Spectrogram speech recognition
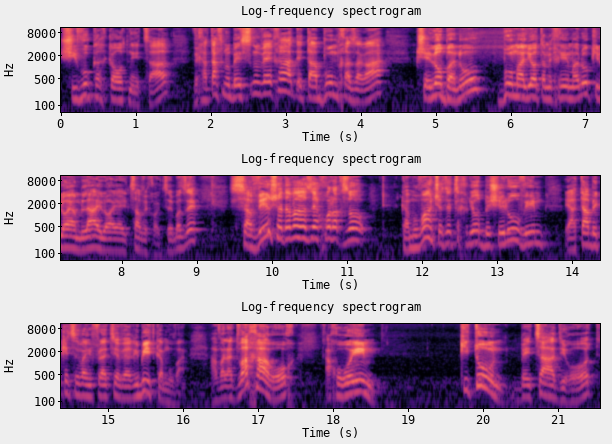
שיווק קרקעות נעצר, וחטפנו ב-21 את הבום חזרה, כשלא בנו, בום עליות המחירים עלו, כי לא היה מלאי, לא היה היצע וכיוצא בזה. סביר שהדבר הזה יכול לחזור. כמובן שזה צריך להיות בשילוב עם האטה בקצב האינפלציה והריבית כמובן. אבל לטווח הארוך, אנחנו רואים קיטון בהיצע הדירות,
